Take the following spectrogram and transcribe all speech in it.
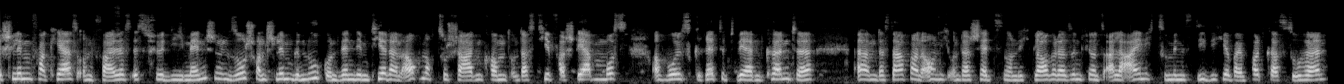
schlimmen Verkehrsunfall. Es ist für die Menschen so schon schlimm genug. Und wenn dem Tier dann auch noch zu Schaden kommt und das Tier versterben muss, obwohl es gerettet werden könnte, ähm, das darf man auch nicht unterschätzen. Und ich glaube, da sind wir uns alle einig, zumindest die, die hier beim Podcast zuhören,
